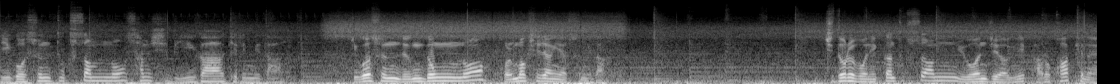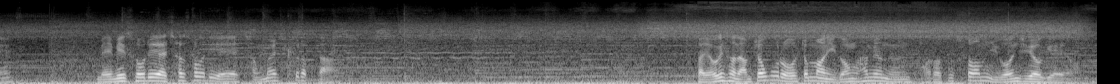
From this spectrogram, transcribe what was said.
이곳은 뚝섬로 32가 길입니다. 이곳은 능동로 골목시장이었습니다. 지도를 보니까 뚝섬 유원 지역이 바로 코앞이네. 매미 소리에 차 소리에 정말 시끄럽다. 자, 여기서 남쪽으로 좀만 이동하면은 바로 뚝섬 유원 지역이에요.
